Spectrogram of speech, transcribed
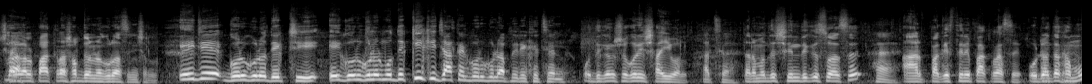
সাইহল পাকরা সব ধরনের গরু আছে ইনশাল্লাহ। এই যে গরুগুলো দেখছি এই গরুগুলোর মধ্যে কি কি জাতের গরুগুলো আপনি রেখেছেন? অধিকাংশ গরুই সাইহল। আচ্ছা। তার মধ্যে সিন্ধি কিছু আছে হ্যাঁ। আর পাকিস্তানি পাকরা আছে। ওটা দেখামু।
